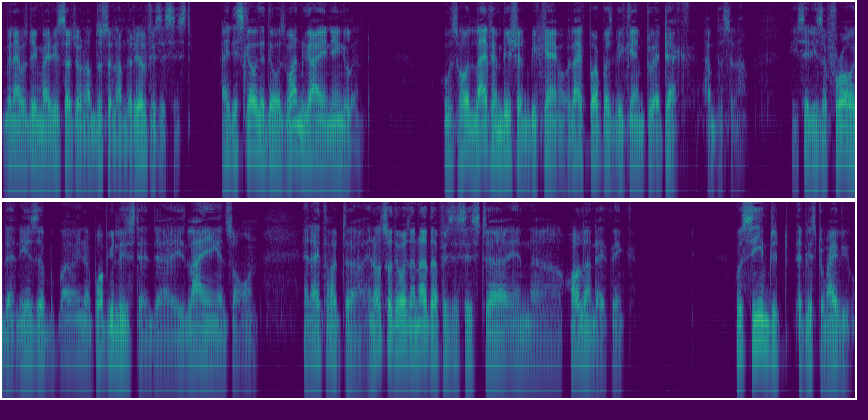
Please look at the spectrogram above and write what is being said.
when I was doing my research on Abdul Salam, the real physicist, I discovered that there was one guy in England whose whole life ambition became, or life purpose became to attack Abdul Salam. He said he's a fraud and he's a you know populist and uh, he's lying and so on. And I thought, uh, and also there was another physicist uh, in uh, Holland, I think, who seemed, at least to my view,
